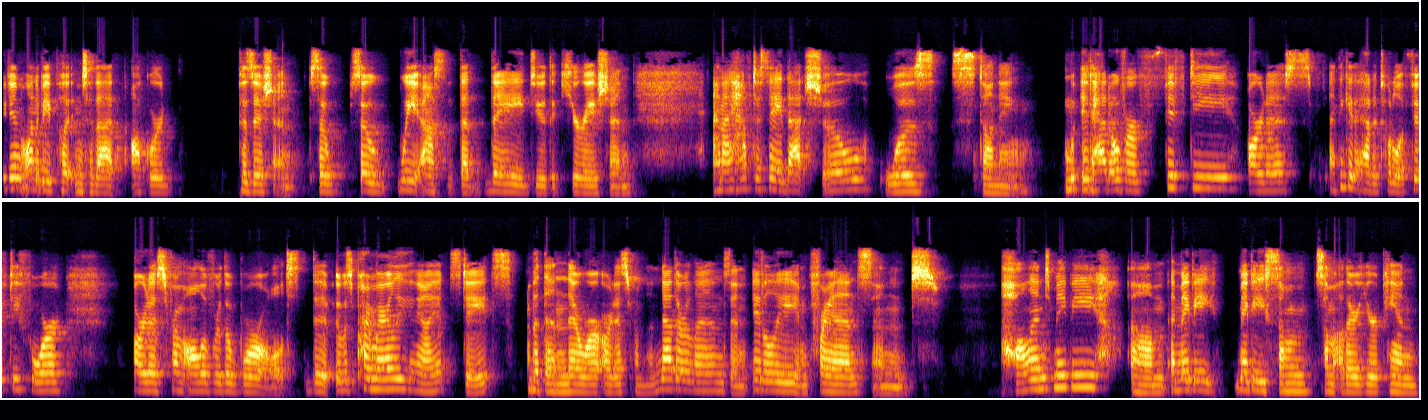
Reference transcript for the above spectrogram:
we didn't want to be put into that awkward position. So so we asked that, they do the curation. And I have to say that show was stunning. It had over 50 artists. I think it had a total of 54 artists from all over the world. The, it was primarily the United States, but then there were artists from the Netherlands and Italy and France and Holland, maybe, um, and maybe maybe some some other European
